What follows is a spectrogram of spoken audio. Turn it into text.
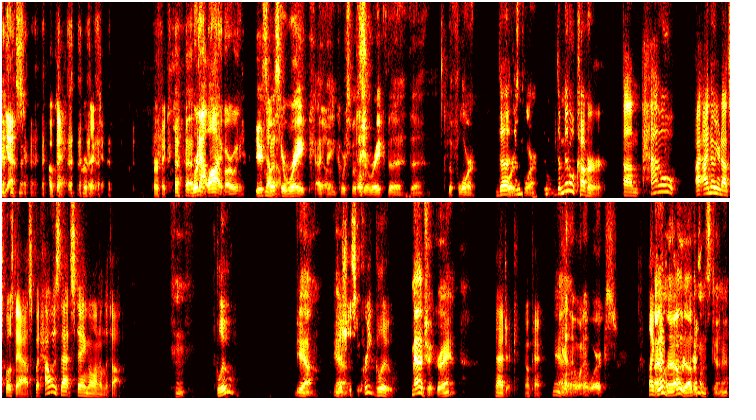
Yes. okay. Perfect. Perfect. We're not live, are we? You're supposed no, no. to rake. I no. think we're supposed to rake the the the floor. The, the floor. The middle cover. Um, how? I, I, know you're not supposed to ask, but how is that staying on on the top? Hmm. Glue. Yeah. Yeah. It's secrete glue. Magic, right? Magic. Okay. Yeah, yeah that works. Like I don't know, the other one's doing it.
